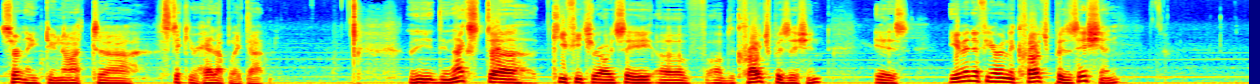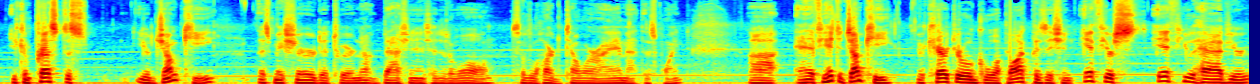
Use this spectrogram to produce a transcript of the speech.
certainly do not uh, stick your head up like that. The, the next uh, key feature I would say of, of the crouch position is even if you're in the crouch position, you can press this, your jump key. Let's make sure that we're not bashing into the wall. It's a little hard to tell where I am at this point. Uh, and if you hit the jump key, your character will go up walk position if you're if you have your,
